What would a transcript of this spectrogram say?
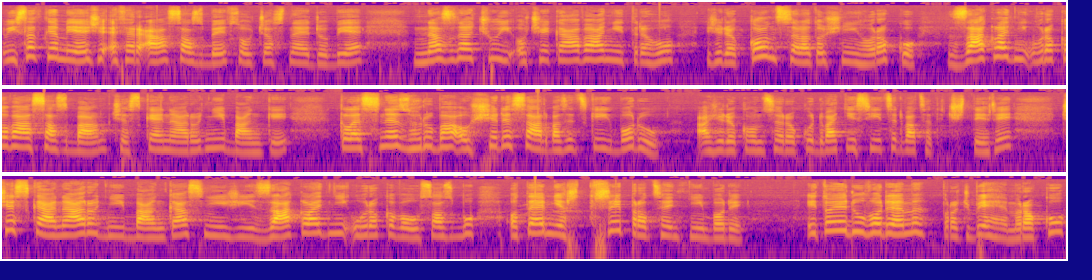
Výsledkem je, že FRA sazby v současné době naznačují očekávání trhu, že do konce letošního roku základní úroková sazba České národní banky klesne zhruba o 60 bazických bodů a že do konce roku 2024 Česká národní banka sníží základní úrokovou sazbu o téměř 3 procentní body. I to je důvodem, proč během roku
